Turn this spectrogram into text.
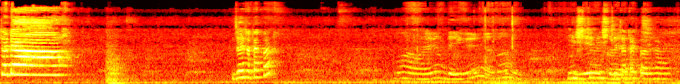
টাটা! জয় টাটা কর। মিষ্টি ইয়ে মিষ্টি টাটা কর হ্যাঁ।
